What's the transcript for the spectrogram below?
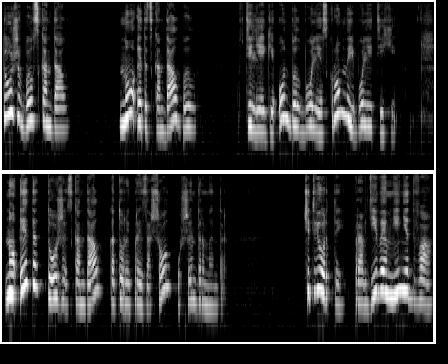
тоже был скандал. Но этот скандал был в телеге. Он был более скромный и более тихий. Но это тоже скандал, который произошел у Шиндр Мындр. Четвертый. Правдивое мнение 2.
